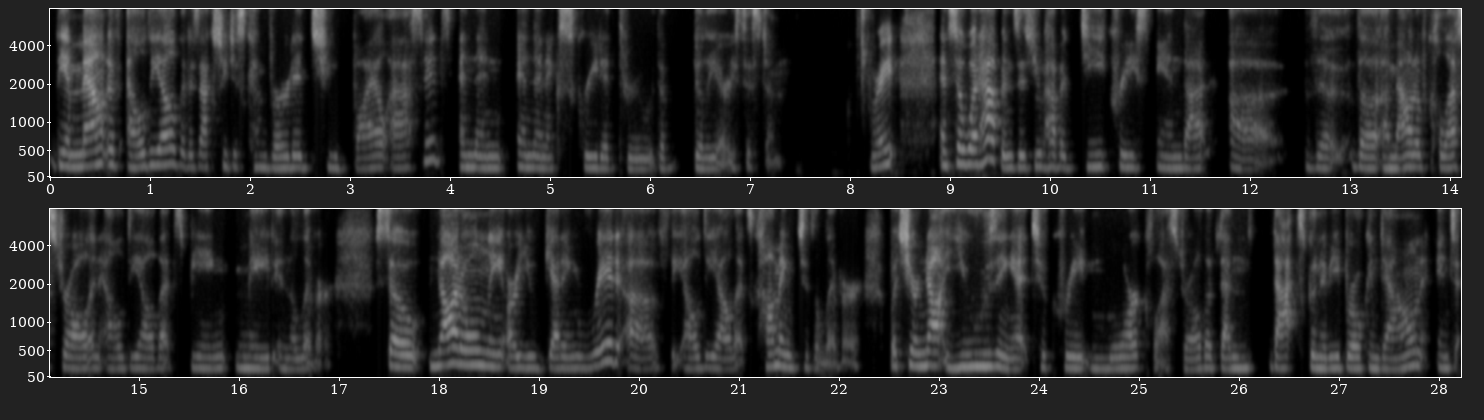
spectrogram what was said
the amount of LDL that is actually just converted to bile acids and then and then excreted through the biliary system right? And so what happens is you have a decrease in that uh, the the amount of cholesterol and LDL that's being made in the liver. So not only are you getting rid of the LDL that's coming to the liver, but you're not using it to create more cholesterol that then that's going to be broken down into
